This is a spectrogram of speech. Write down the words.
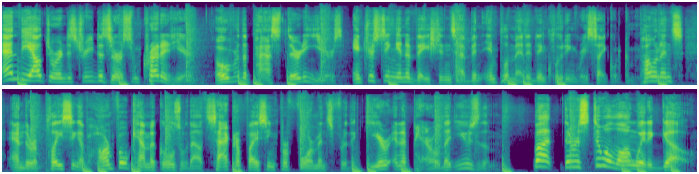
And the outdoor industry deserves some credit here. Over the past 30 years, interesting innovations have been implemented, including recycled components and the replacing of harmful chemicals without sacrificing performance for the gear and apparel that use them. But there is still a long way to go.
